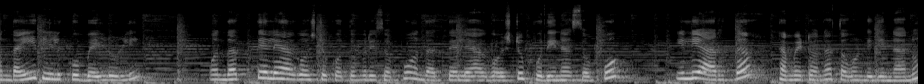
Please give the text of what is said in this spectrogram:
ಒಂದು ಐದು ಇಳುಕು ಬೆಳ್ಳುಳ್ಳಿ, ಒಂದು ಹತ್ತೆಲೆ ಆಗುವಷ್ಟು ಕೊತ್ತಂಬರಿ ಸೊಪ್ಪು, ಒಂದು ಹತ್ತೆಲೆ ಆಗುವಷ್ಟು ಪುದೀನ ಸೊಪ್ಪು. ಇಲ್ಲಿ ಅರ್ಧ ಟೊಮೆಟೊನ ತೊಗೊಂಡಿದ್ದೀನಿ ನಾನು.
